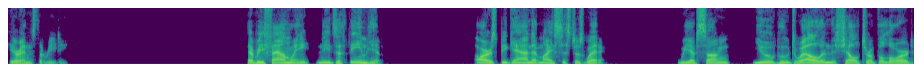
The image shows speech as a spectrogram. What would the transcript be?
Here ends the reading. Every family needs a theme hymn Ours began at my sister's wedding. We have sung, You who dwell in the shelter of the Lord,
